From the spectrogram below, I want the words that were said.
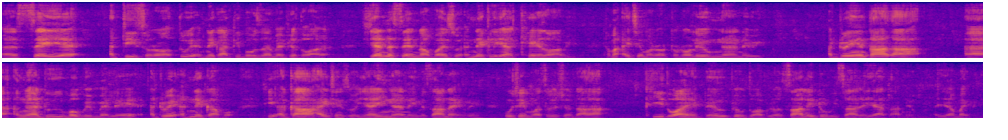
အဲ10ရက်အတိဆိုတော့သူ့ရဲ့အနှစ်ကဒီပုံစံပဲဖြစ်သွားတယ် ရက်20နောက်ပိုင်းဆိုအနှစ်ကလေးကခဲသွားပြီဒါမှအဲ့ချိန်မှာတော့တော်တော်လေးကိုငန်းနေပြီအတွင်းသားကအဲအငံတူးမဟုတ်ပေမဲ့လည်းအတွင်းအနှစ်ကပေါ့ဒီအကားအဲ့ချိန်ဆိုရမ်းငန်းနေမစားနိုင်ဘူးလေအခုချိန်မှာဆိုလို့ရှိရင်ဒါကခီးသွားရင်ဘဲဥပြုတ်သွားပြီးတော့စားလေးတို့ပြီးစားရရတာမျိုးအရင်မိုက်တယ်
